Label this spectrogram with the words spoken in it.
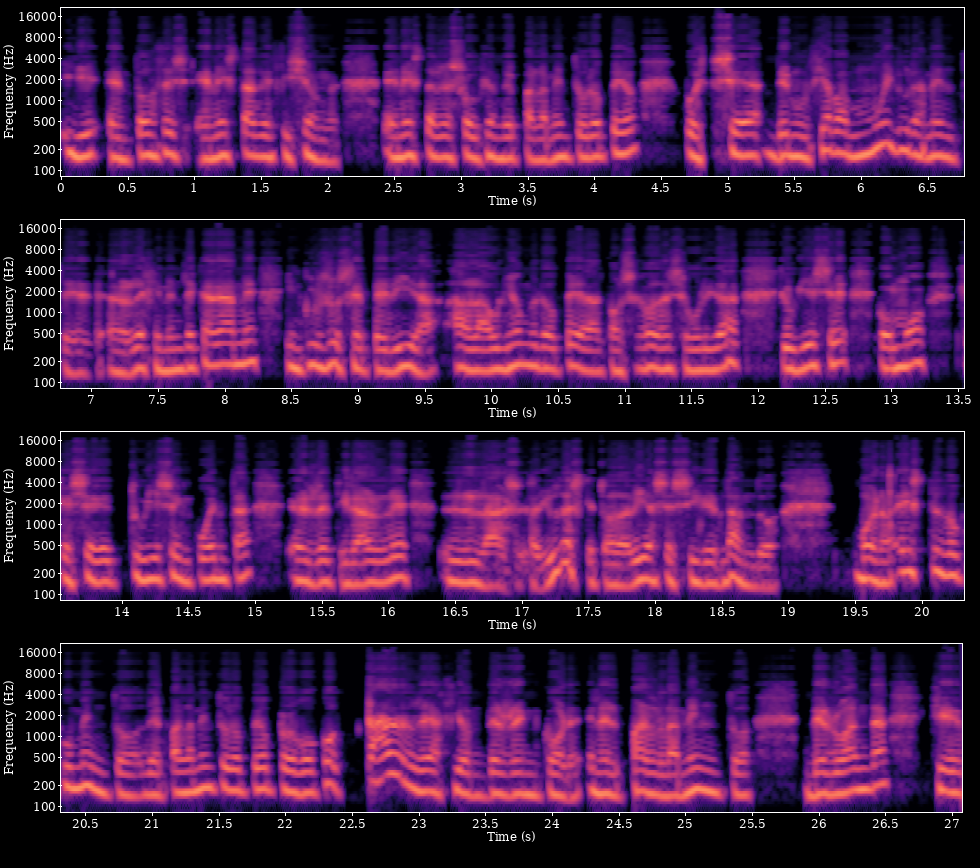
y entonces en esta decisión, en esta resolución del Parlamento Europeo, pues se denunciaba muy duramente el régimen de Kagame, incluso se pedía a la Unión Europea, al Consejo de Seguridad, que hubiese como que se tuviese en cuenta el las ayudas que todavía se siguen dando. Bueno, este documento del Parlamento Europeo provocó tal reacción de rencor en el Parlamento de Ruanda que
